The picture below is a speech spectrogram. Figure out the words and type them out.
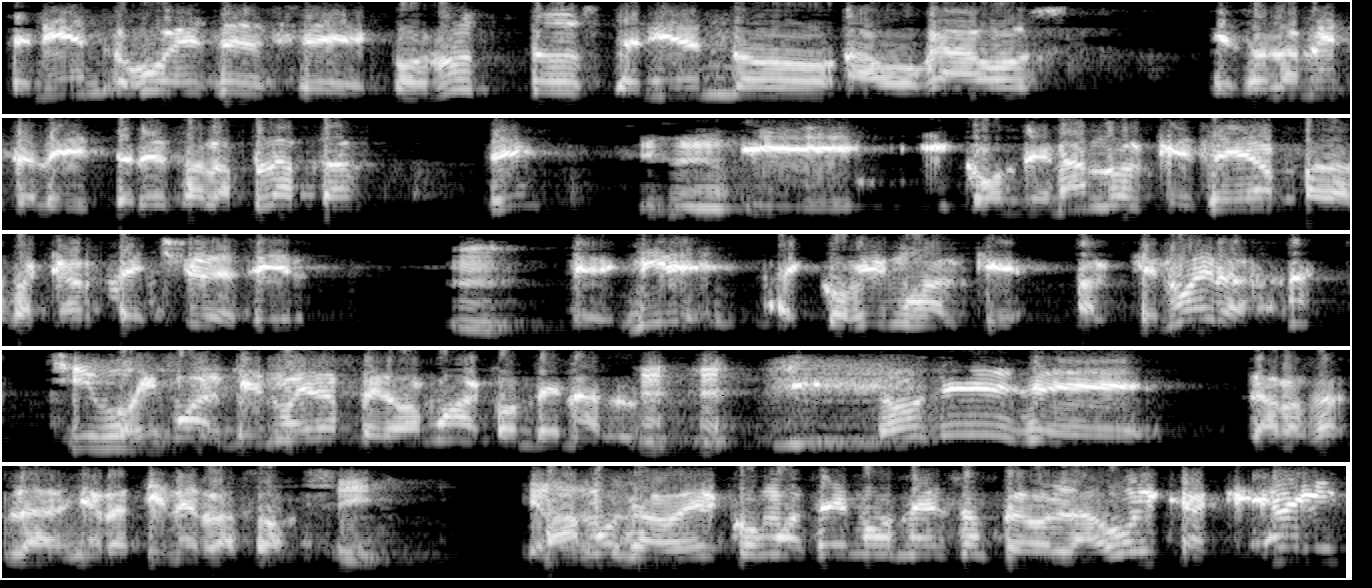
Teniendo jueces eh, corruptos, teniendo abogados que solamente les interesa la plata, ¿sí? Y, condenando al que sea para sacar pecho y decir, mm. mire, ahí cogimos al que al que no era, cogimos al que no era, pero vamos a condenarlo. Entonces, eh, la, la, señora tiene razón. Sí. Vamos a ver cómo hacemos, Nelson, pero la única que hay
